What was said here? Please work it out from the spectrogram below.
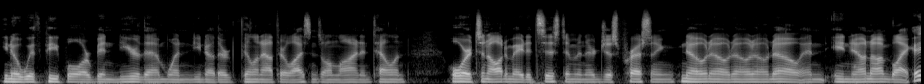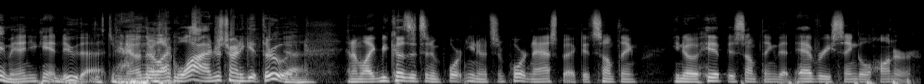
you know, with people or been near them when, you know, they're filling out their license online and telling, or it's an automated system and they're just pressing no, no, no, no, no. And, you know, and I'm like, hey, man, you can't do that. You know, and they're like, why? I'm just trying to get through it. And I'm like, because it's an important, you know, it's an important aspect. It's something, you know, HIP is something that every single hunter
